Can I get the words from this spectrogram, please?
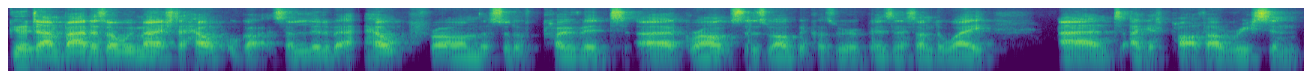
good and bad as well. We managed to help. We got a little bit of help from the sort of COVID uh, grants as well because we were a business underway, and I guess part of our recent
